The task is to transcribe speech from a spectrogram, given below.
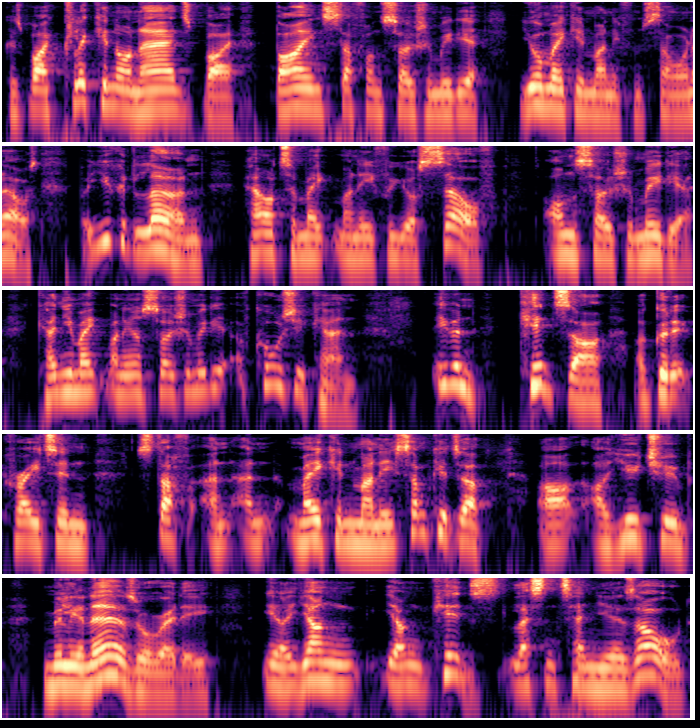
Because by clicking on ads, by buying stuff on social media, you're making money from someone else. But you could learn how to make money for yourself on social media. Can you make money on social media? Of course you can. Even kids are, are good at creating stuff and, and making money. Some kids are, are, are YouTube millionaires already. You know, young young kids, less than 10 years old.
